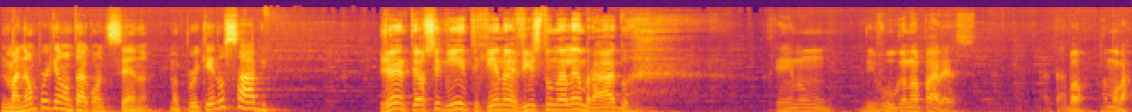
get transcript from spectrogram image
Mas não porque não tá acontecendo, mas porque não sabe. Gente, é o seguinte, quem não é visto não é lembrado. Quem não divulga não aparece. Mas Tá bom, vamos lá.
